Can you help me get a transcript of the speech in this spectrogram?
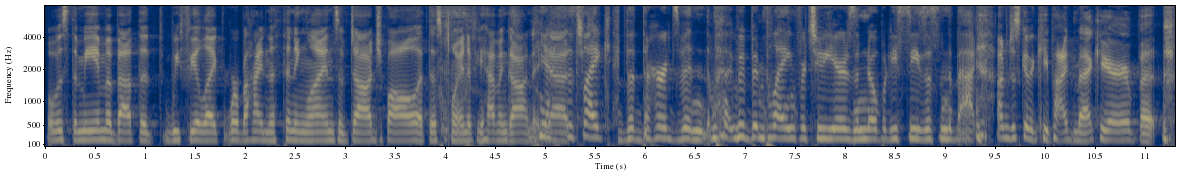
What was the meme about that? We feel like we're behind the thinning lines of dodgeball at this point if you haven't gotten it Yes, yet. it's like the, the herd's been, we've been playing for two years and nobody sees us in the back. I'm just going to keep hiding back here, but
